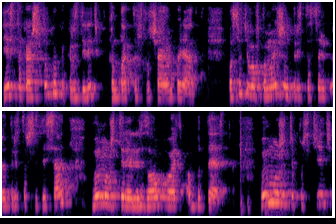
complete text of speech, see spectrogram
Есть такая штука, как разделить контакты в случайном порядке. По сути, в Automation 360 вы можете реализовывать АБ-тесты. Вы можете пустить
